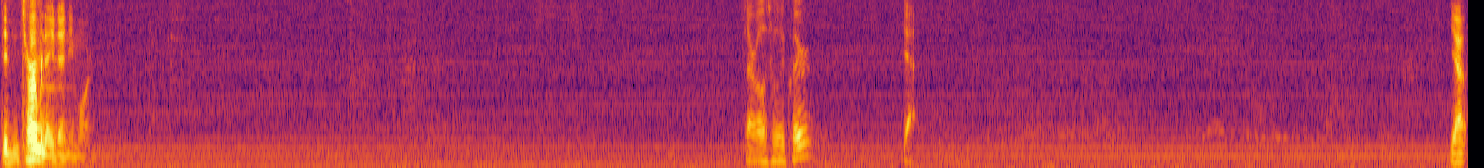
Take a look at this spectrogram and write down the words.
didn't terminate anymore. Is that relatively clear? Yeah. Yep.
